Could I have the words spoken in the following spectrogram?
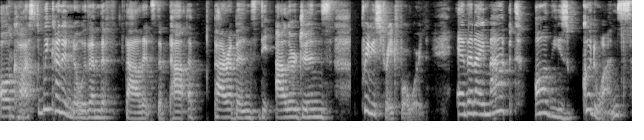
all mm-hmm. costs. We kind of know them the phthalates, the pa- parabens, the allergens, pretty straightforward. And then I mapped all these good ones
